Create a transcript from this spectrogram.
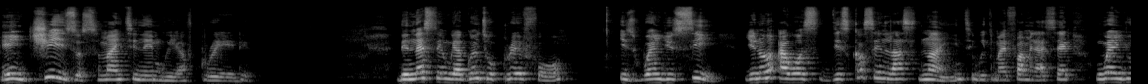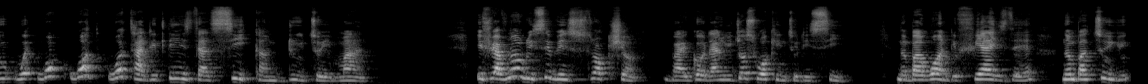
In Jesus' mighty name we have prayed. The next thing we are going to pray for is when you see. You know, I was discussing last night with my family. I said, when you wh- what what what are the things that sea can do to a man? If you have not received instruction by God and you just walk into the sea, number one, the fear is there. Number two, you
